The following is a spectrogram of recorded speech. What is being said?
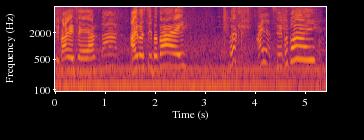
Say bye, Isaiah. Bye. Isla, say bye-bye. Look, Isla. say bye-bye.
